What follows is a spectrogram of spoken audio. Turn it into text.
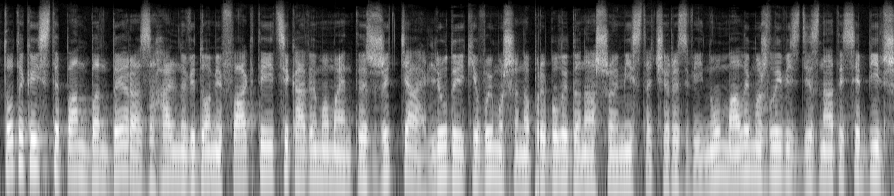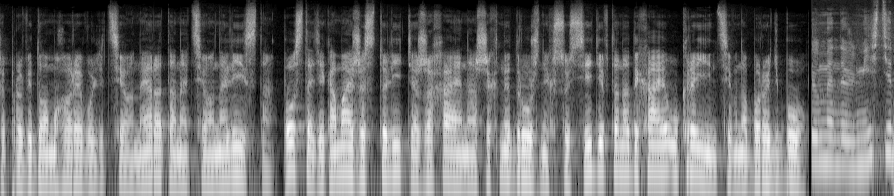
Хто такий Степан Бандера? Загальновідомі факти і цікаві моменти з життя. Люди, які вимушено прибули до нашого міста через війну, мали можливість дізнатися більше про відомого революціонера та націоналіста. Постать, яка майже століття жахає наших недружніх сусідів та надихає українців на боротьбу. У мене в місті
